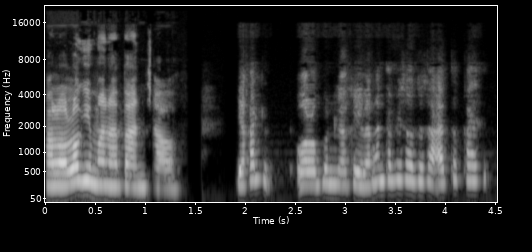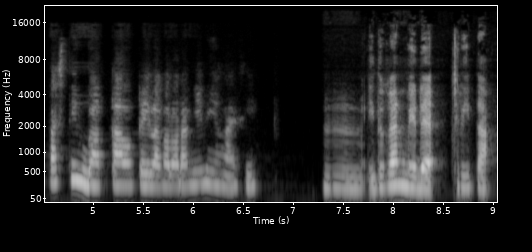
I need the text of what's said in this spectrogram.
kalau lo gimana tancal ya kan walaupun gak kehilangan tapi suatu saat tuh pasti bakal kehilangan orang ini ya gak sih? Hmm, itu kan beda cerita.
